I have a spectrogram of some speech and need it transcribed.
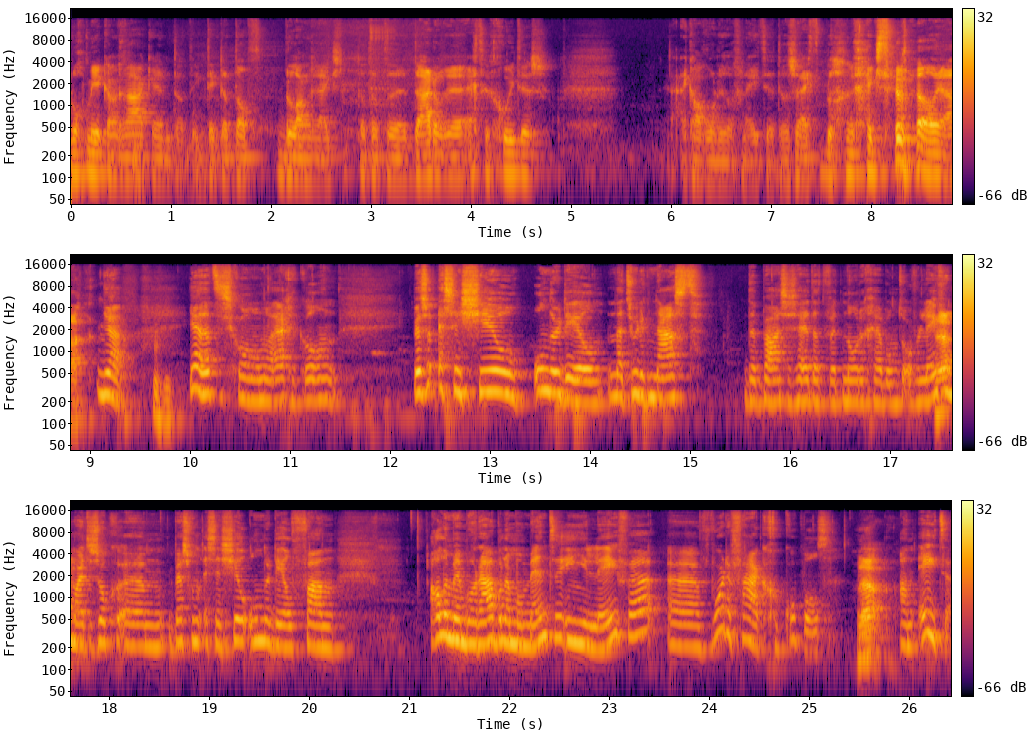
nog meer kan raken. En dat, ik denk dat dat het belangrijkste Dat dat eh, daardoor eh, echt gegroeid is. Ja, ik hou gewoon heel van eten. Dat is echt het belangrijkste wel, ja. Ja. ja, dat is gewoon eigenlijk wel een best wel essentieel onderdeel. Natuurlijk naast de basis hè, dat we het nodig hebben om te overleven. Ja. Maar het is ook ehm, best wel een essentieel onderdeel van alle memorabele momenten in je leven. eh, worden vaak gekoppeld Ja. aan eten.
